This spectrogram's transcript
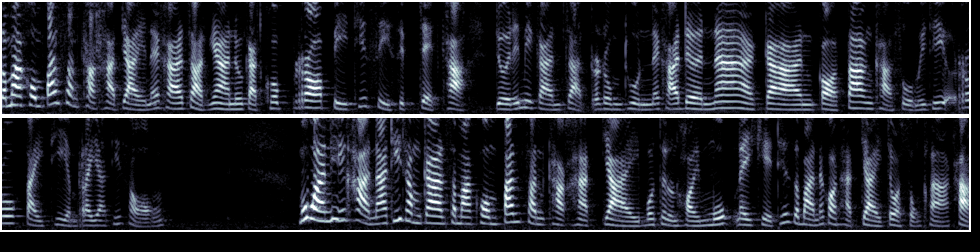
สมาคมปั้นสันขากหาดใหญ่นะคะ จัดงานโอกาสครบรอบปีที่ 47 ค่ะ โดยได้มีการจัดระดมทุนนะคะ เดินหน้าการก่อตั้งค่ะศูนย์วิธิโรคไตเทียมระยะที่ 2เมื่อวานนี้ค่ะณที่ทำการสมาคมปั้นสันขากหาดใหญ่ บนถนนหอยมุก ในเขตเทศบาลนครหาดใหญ่จังหวัดสงขลาค่ะ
